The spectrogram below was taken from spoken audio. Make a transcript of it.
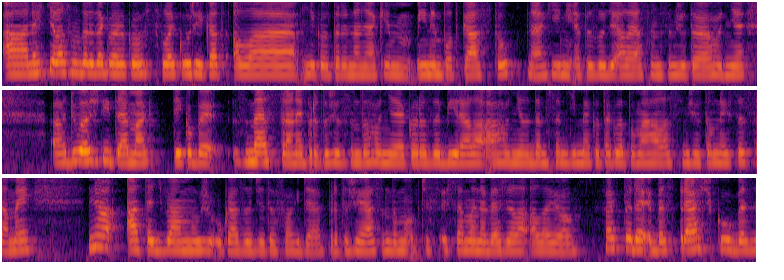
A nechtěla jsem tady takhle jako z fleku říkat, ale jako tady na nějakým jiným podcastu, na nějaký jiný epizodě, ale já si myslím, že to je hodně uh, důležitý téma, jakoby z mé strany, protože jsem to hodně jako rozebírala a hodně lidem jsem tím jako takhle pomáhala s tím, že v tom nejste sami. No a teď vám můžu ukázat, že to fakt jde, protože já jsem tomu občas i sama nevěřila, ale jo. Fakt to jde i bez prášku, bez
